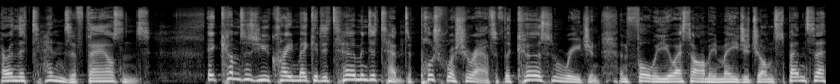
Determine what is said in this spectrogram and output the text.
are in the tens of thousands. It comes as Ukraine make a determined attempt to push Russia out of the Kherson region, and former US Army Major John Spencer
